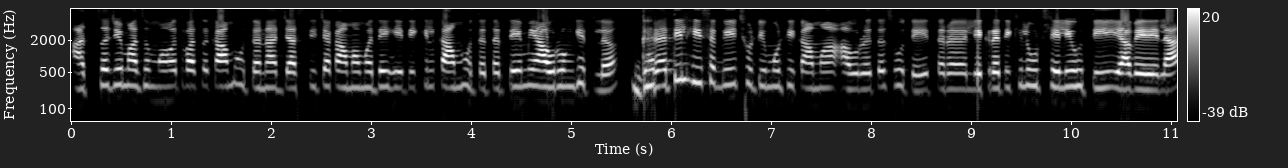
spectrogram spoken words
आजचं जे माझं महत्वाचं काम होतं ना जास्तीच्या कामामध्ये हे देखील काम होतं तर ते मी आवरून घेतलं. घरातील ही सगळी छोटी मोठी कामं आवरतच होते तर लेकरं देखील उठलेली होती या वेळेला.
